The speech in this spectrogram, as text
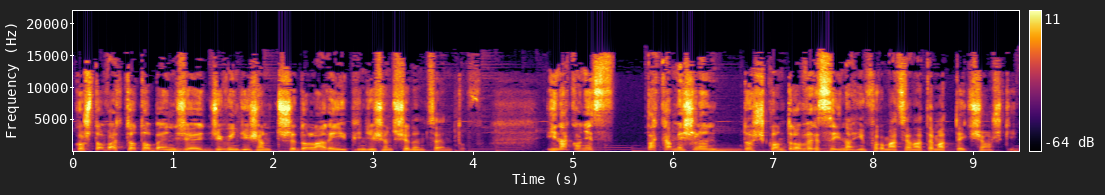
Kosztować to to będzie 93 dolary i 57 centów. I na koniec taka myślę dość kontrowersyjna informacja na temat tej książki.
